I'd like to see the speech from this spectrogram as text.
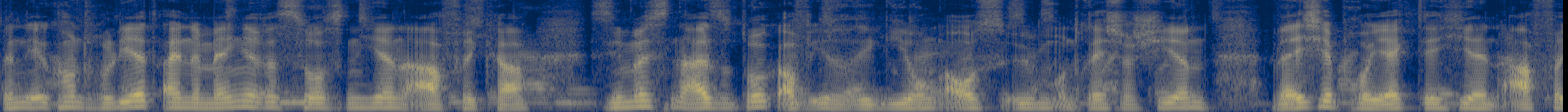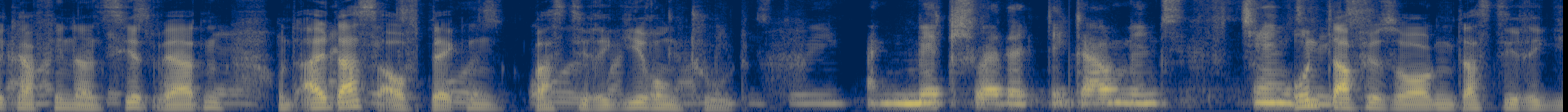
Denn ihr kontrolliert eine Menge Ressourcen hier in Afrika. Sie müssen also Druck auf ihre Regierung ausüben und recherchieren, welche Projekte hier in Afrika finanziert werden und all das aufdecken, was die Regierung tut. Und dafür sorgen, dass die Regierung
